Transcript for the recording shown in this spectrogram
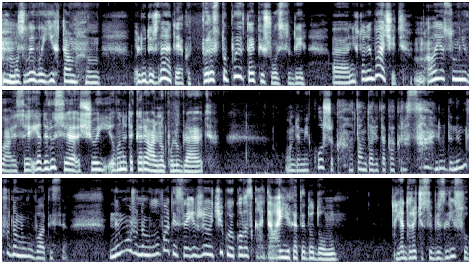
Можливо, їх там люди ж знаєте, як переступив та й пішов сюди. Е, ніхто не бачить, але я сумніваюся. Я дивлюся, що вони таке реально полюбляють. Вон де мій кошик, а там далі така краса. Люди, не можу намилуватися. Не можу намилуватися і вже очікую, коли скажуть, давай їхати додому. Я, до речі, собі з лісу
